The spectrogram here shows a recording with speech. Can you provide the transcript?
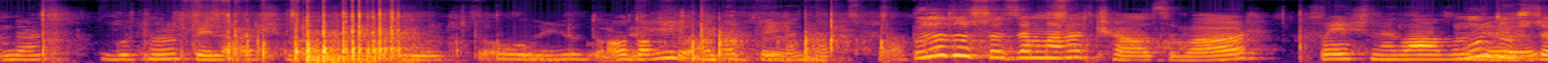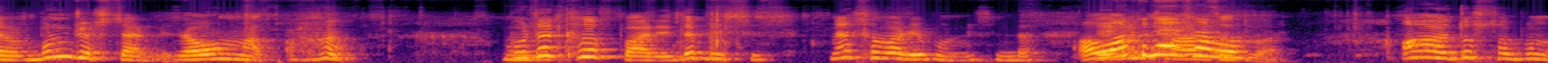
Yəni qutunu belə açmaq. Oyundu. Adaptör, adaptörlə. Burada dostlar zəmanət kağızı var. Bu heç nə lazım Bunu deyil. göstərmir. Bunu göstərmir. Olmaz. Burada kılıf var idi bilsiz. Nəsə var ya bunun içində. Allah nəsə var. Aa dostlar bu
